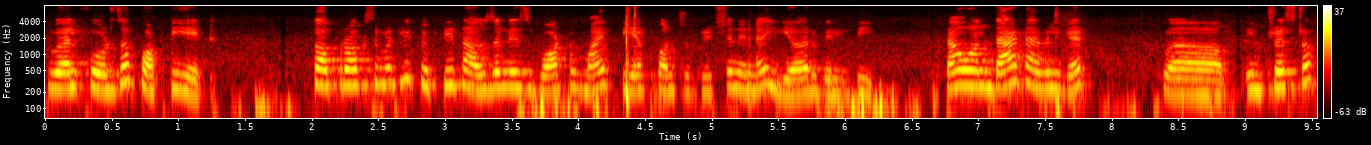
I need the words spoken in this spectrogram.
12 fours are 48. So approximately 50,000 is what my PF contribution in a year will be. Now on that I will get uh, interest of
